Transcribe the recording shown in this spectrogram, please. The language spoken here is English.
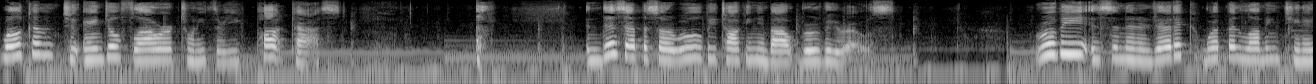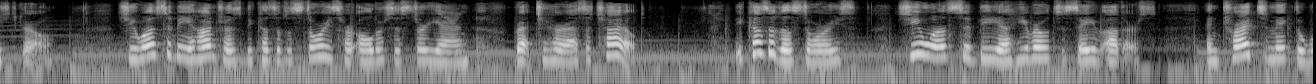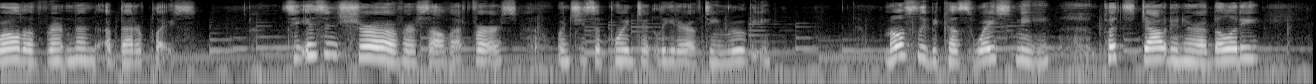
Welcome to Angel Flower 23 podcast. In this episode, we will be talking about Ruby Rose. Ruby is an energetic, weapon loving teenage girl. She wants to be a huntress because of the stories her older sister Yang read to her as a child. Because of those stories, she wants to be a hero to save others and try to make the world of Remnant a better place. She isn't sure of herself at first when she's appointed leader of Team RWBY, mostly because Weiss Schnee puts doubt in her ability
